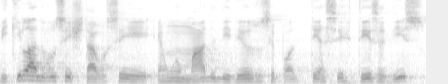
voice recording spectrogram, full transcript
de que lado você está? Você é um amado de Deus, você pode ter a certeza disso?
